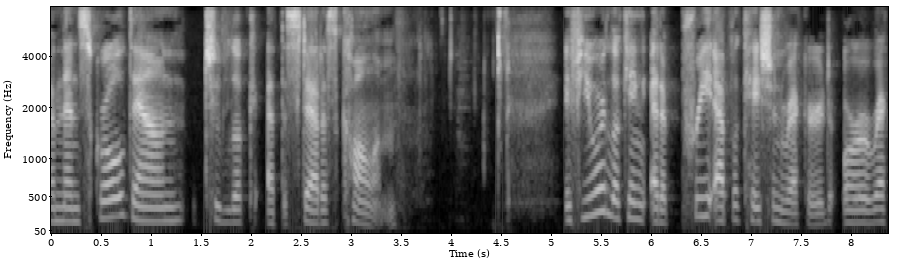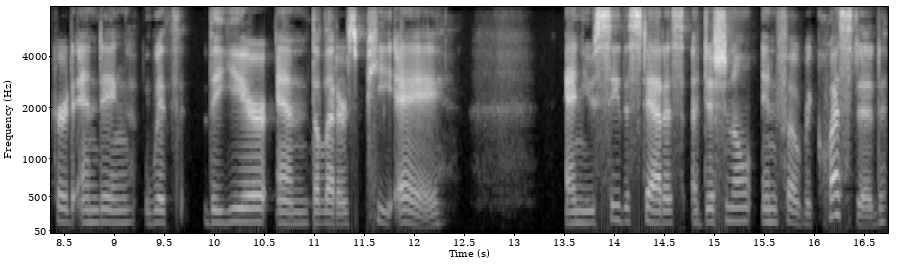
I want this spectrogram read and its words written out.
and then scroll down to look at the status column. If you are looking at a pre-application record or a record ending with the year and the letters PA, and you see the status additional info requested,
